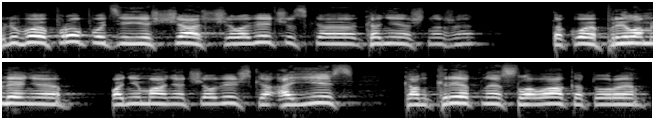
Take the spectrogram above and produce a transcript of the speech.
в любой проповеди есть часть человеческая, конечно же, такое преломление понимания человеческое, а есть конкретные слова, которые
